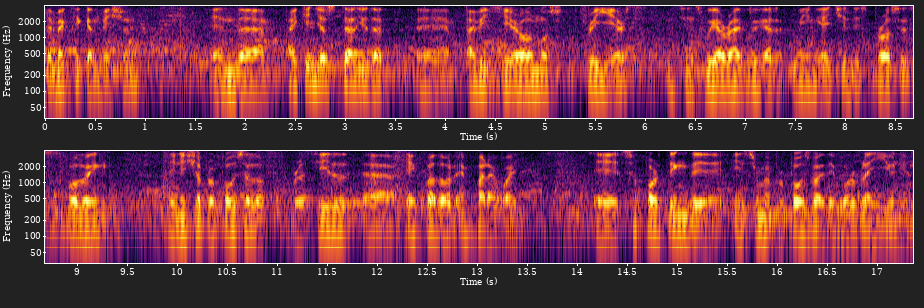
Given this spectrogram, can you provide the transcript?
the Mexican Mission. And uh, I can just tell you that uh, I've been here almost three years. And since we arrived, we, got, we engaged in this process following the initial proposal of Brazil, uh, Ecuador, and Paraguay, uh, supporting the instrument proposed by the World Blind Union.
